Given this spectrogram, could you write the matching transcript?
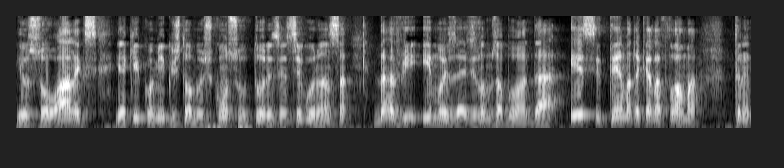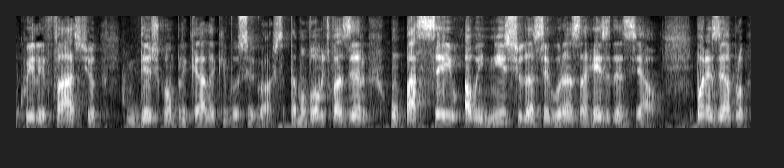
Eu sou o Alex e aqui comigo estão meus consultores em segurança, Davi e Moisés. E vamos abordar esse tema daquela forma tranquila e fácil, descomplicada que você gosta, tá bom? Vamos fazer um passeio ao início da segurança residencial. Por exemplo,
